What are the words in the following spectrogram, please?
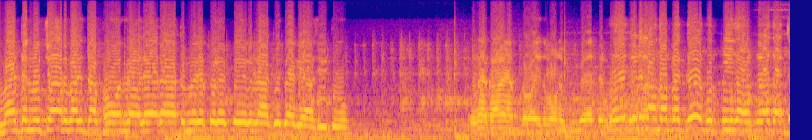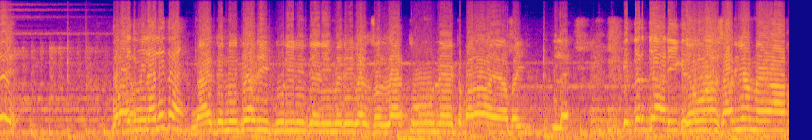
ਮੈਂ ਤੈਨੂੰ ਚਾਰ ਵਾਰੀ ਦਾ ਫੋਨ ਲਾ ਲਿਆ ਰਾਤ ਮੇਰੇ ਕੋਲੇ ਪੇਗ ਲਾ ਕੇ ਤਾਂ ਗਿਆ ਸੀ ਤੂੰ। ਇਹਦਾ ਕਾਲਾ ਦਵਾਈ ਦਵਾਉਣੀ ਪੂਗਾ ਤੈਨੂੰ ਇਹ ਜਿਹੜੇ ਲਾਉਂਦਾ ਪੈਗ ਗੁਰਪ੍ਰੀਤ ਦਾ ਜਿਹੜਾ ਚਾਚੇ? ਦਵਾਈ ਦਵਾਈ ਲੈ ਲਈ ਤਾਂ? ਮੈਂ ਤੈਨੂੰ ਦਿਹਾੜੀ ਪੂਰੀ ਨਹੀਂ ਦੇਣੀ ਮੇਰੀ ਗੱਲ ਸੁਣ ਲੈ ਤੂੰ ਲੇਟ ਬੜਾ ਆਇਆ ਬਈ। ਲੈ ਕਿੱਧਰ ਦਿਹਾੜੀ ਕਿਉਂ ਆ ਸਾਰੀਆਂ ਮੈਂ ਆਪ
